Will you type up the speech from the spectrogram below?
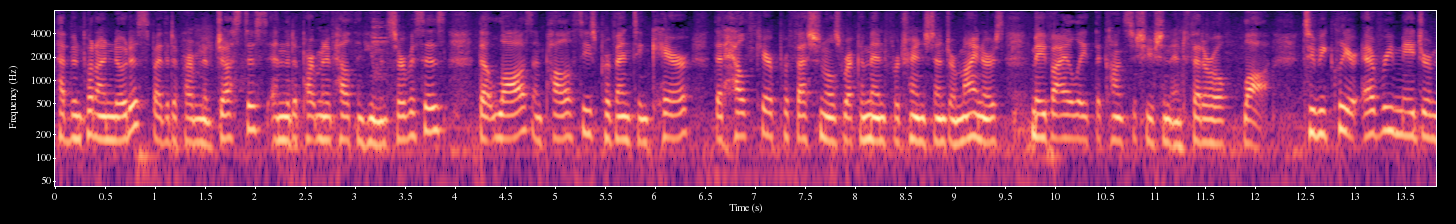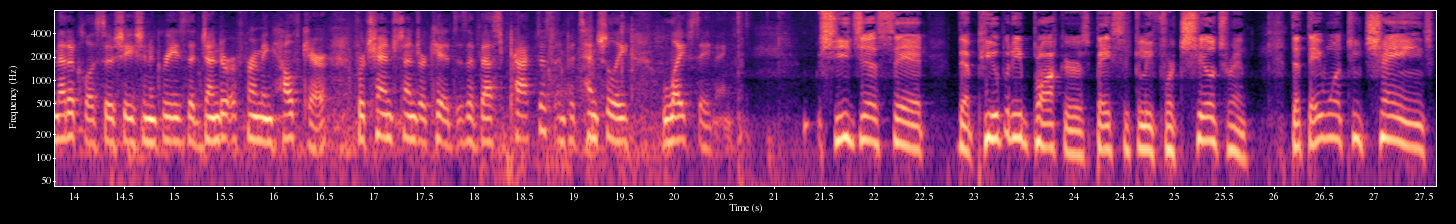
have been put on notice by the Department of Justice and the Department of Health and Human Services that laws and policies preventing care that healthcare professionals recommend for transgender minors may violate the Constitution and federal law. To be clear, every major medical association agrees that gender affirming healthcare for transgender kids is a best practice and potentially life saving. She just said that puberty blockers, basically for children, that they want to change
